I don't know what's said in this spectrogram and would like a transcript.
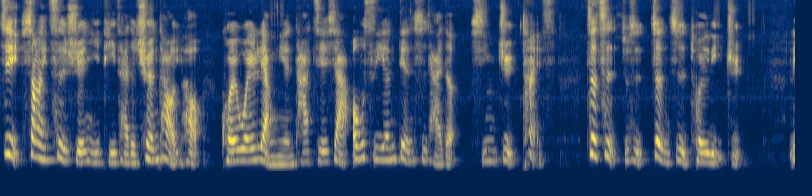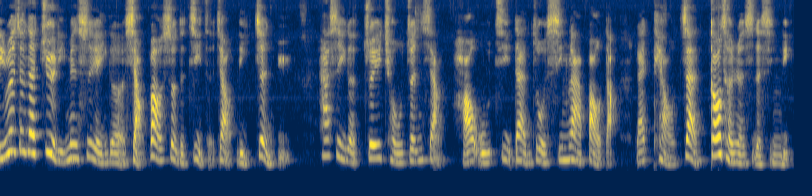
继上一次悬疑题材的圈套以后，暌违两年，他接下 OCN 电视台的。新剧《Ties》，这次就是政治推理剧。李瑞正在剧里面饰演一个小报社的记者，叫李振宇。他是一个追求真相、毫无忌惮做辛辣报道，来挑战高层人士的心理。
